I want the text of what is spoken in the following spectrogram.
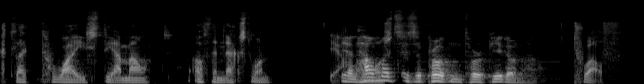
It's like twice the amount of the next one. Yeah, Yeah, and how much is a proton torpedo now? 12.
